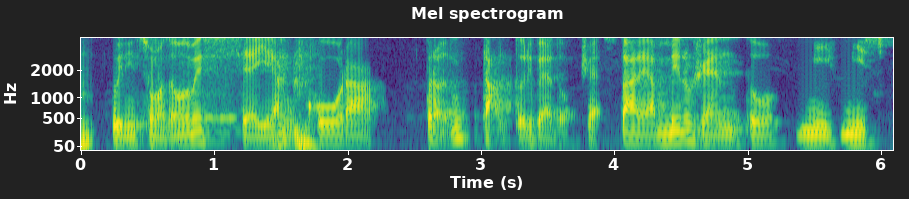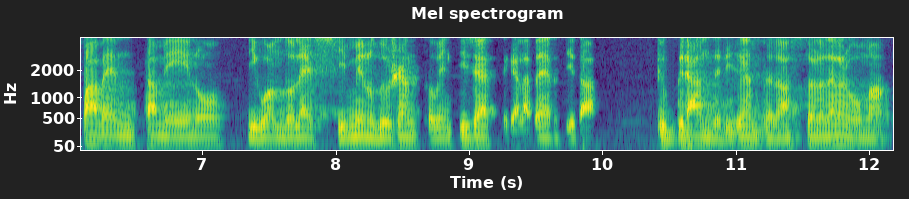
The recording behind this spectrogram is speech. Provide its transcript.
Mm. Quindi insomma secondo me sei ancora... Però intanto, ripeto, cioè, stare a meno 100 mi, mi spaventa meno di quando lessi meno 227, che è la perdita più grande di sempre della storia della Roma,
